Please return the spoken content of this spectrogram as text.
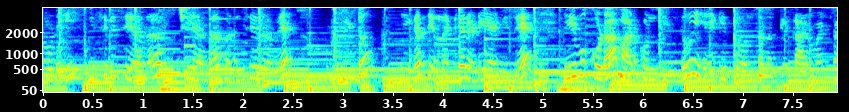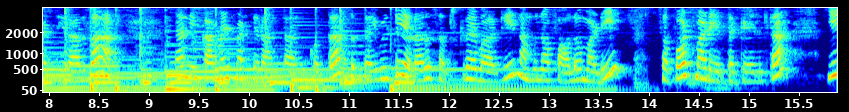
ನೋಡಿ ಬಿಸಿ ಬಿಸಿಯಾದ ರುಚಿಯಾದ ಬನ್ಸಿ ರವೆ ಉಪ್ಪಿಟ್ಟು ಈಗ ತಿನ್ನೋಕ್ಕೆ ರೆಡಿಯಾಗಿದೆ ನೀವು ಕೂಡ ಮಾಡ್ಕೊಂಡು ಹೇಗಿತ್ತು ಅಂತ ನನಗೆ ಕಾಮೆಂಟ್ ಮಾಡ್ತೀರಾ ಅಲ್ವಾ? ನಾನು ನೀವು ಕಾಮೆಂಟ್ ಮಾಡ್ತೀರಾ ಅಂತ ಅನ್ಕೋತಾ ಸೊ ದಯವಿಟ್ಟು ಎಲ್ಲರೂ ಸಬ್ಸ್ಕ್ರೈಬ್ ಆಗಿ ನಮ್ಮನ್ನು ಫಾಲೋ ಮಾಡಿ ಸಪೋರ್ಟ್ ಮಾಡಿ ಅಂತ ಕೇಳ್ತಾ ಈ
